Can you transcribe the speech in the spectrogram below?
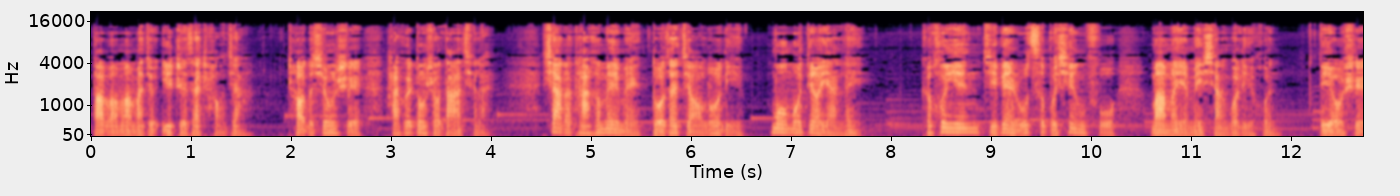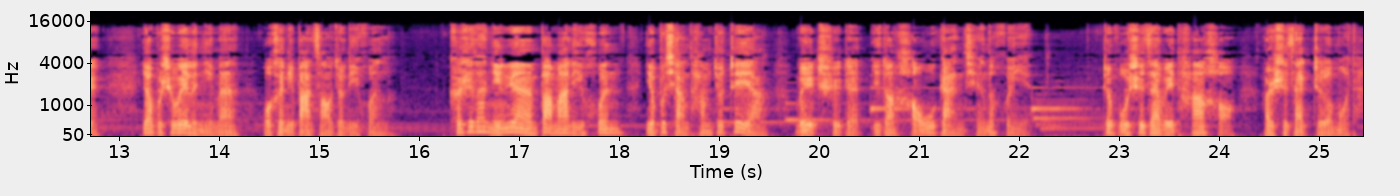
爸爸妈妈就一直在吵架，吵得凶时还会动手打起来，吓得他和妹妹躲在角落里默默掉眼泪。可婚姻即便如此不幸福，妈妈也没想过离婚，理由是：要不是为了你们，我和你爸早就离婚了。可是他宁愿爸妈离婚，也不想他们就这样维持着一段毫无感情的婚姻。这不是在为他好，而是在折磨他。”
